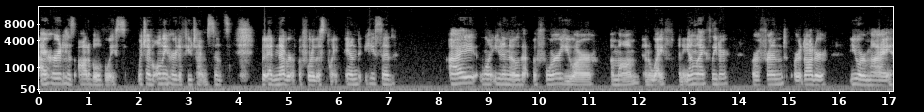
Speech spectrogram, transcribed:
I heard his audible voice, which I've only heard a few times since, but had never before this point. And he said, I want you to know that before you are a mom and a wife and a young life leader or a friend or a daughter, you are my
